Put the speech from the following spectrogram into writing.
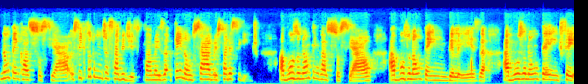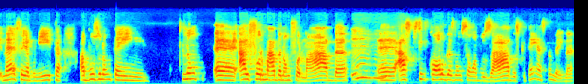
não tem classe social. Eu sei que todo mundo já sabe disso, tá? Mas quem não sabe, a história é a seguinte: Abuso não tem classe social, abuso não tem beleza, abuso não tem feia, né, feia bonita, abuso não tem não é, ai, formada não formada, uhum. é, as psicólogas não são abusadas, porque tem essa também, né?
